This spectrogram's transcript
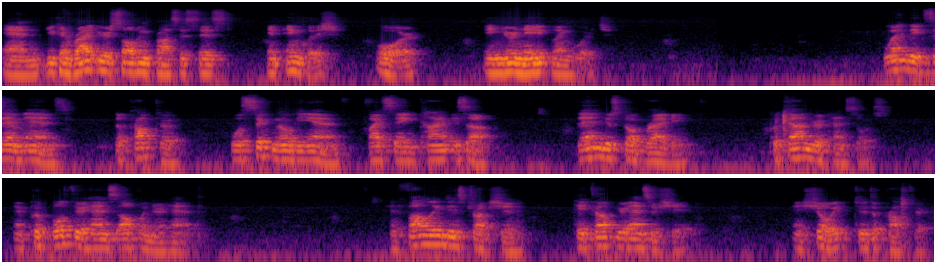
And you can write your solving processes in English or in your native language. When the exam ends, the proctor will signal the end by saying time is up. Then you stop writing, put down your pencils, and put both your hands up on your head. And following the instruction, take up your answer sheet and show it to the proctor.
